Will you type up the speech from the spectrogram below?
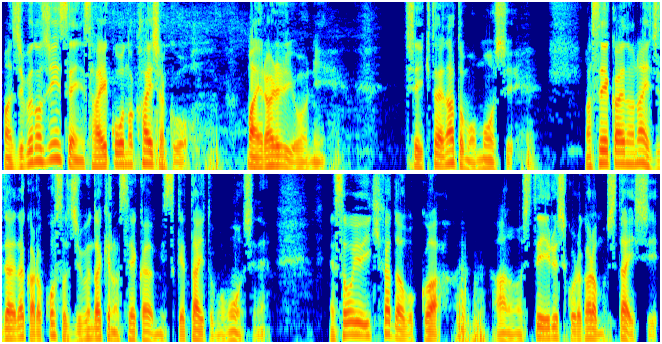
まあ自分の人生に最高の解釈を、まあ得られるように、していきたいなとも思うし、まあ、正解のない時代だからこそ自分だけの正解を見つけたいとも思うしね。そういう生き方を僕は、あの、しているし、これからもしたいし、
